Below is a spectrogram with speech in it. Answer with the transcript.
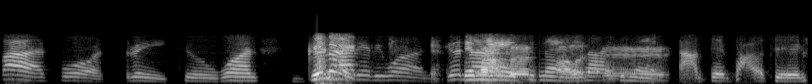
five, four, three, two, one. Good night. everyone. Good, night. Good night. Good night. Good night. Politics. I'm dead politics.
